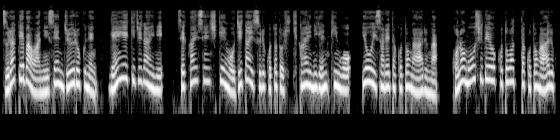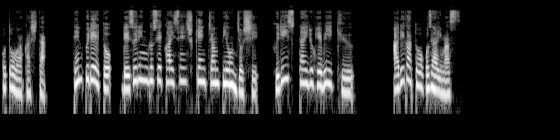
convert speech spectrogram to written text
ズラテバは2016年、現役時代に世界選手権を辞退することと引き換えに現金を用意されたことがあるが、この申し出を断ったことがあることを明かした。テンプレート、レズリング世界選手権チャンピオン女子、フリースタイルヘビー級。ありがとうございます。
